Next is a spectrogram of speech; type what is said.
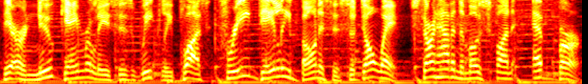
There are new game releases weekly, plus free daily bonuses. So don't wait. Start having the most fun ever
